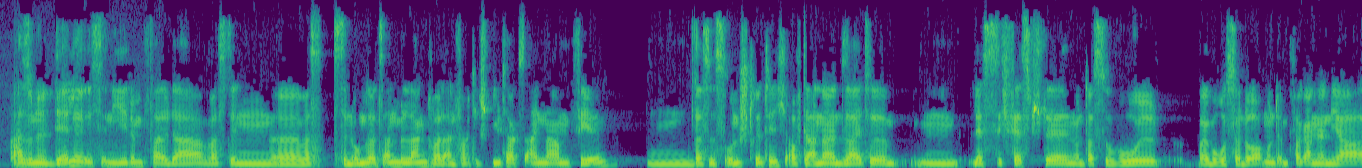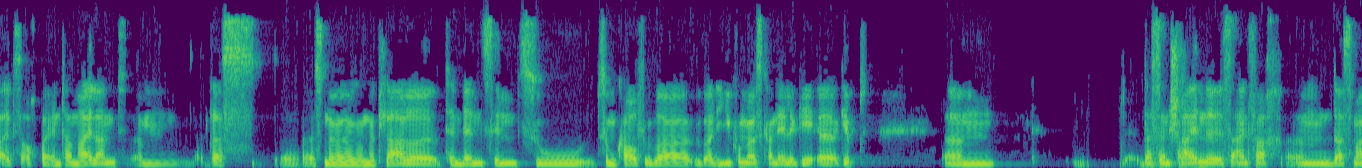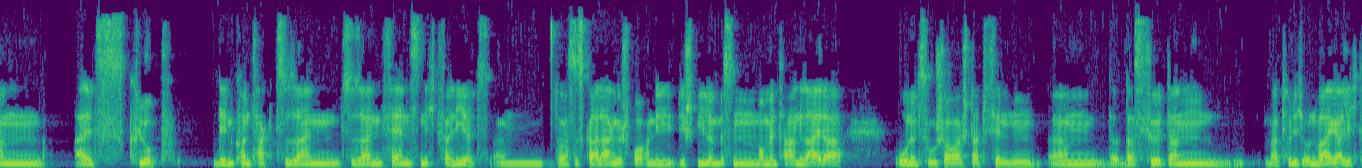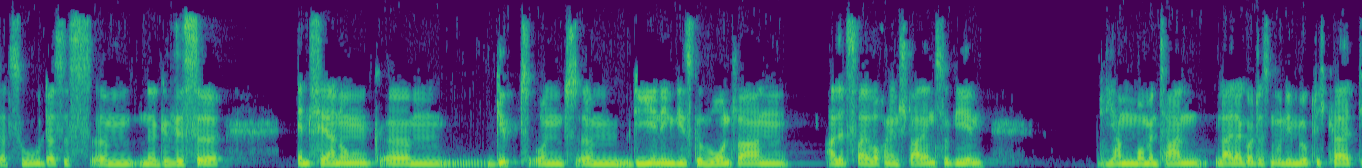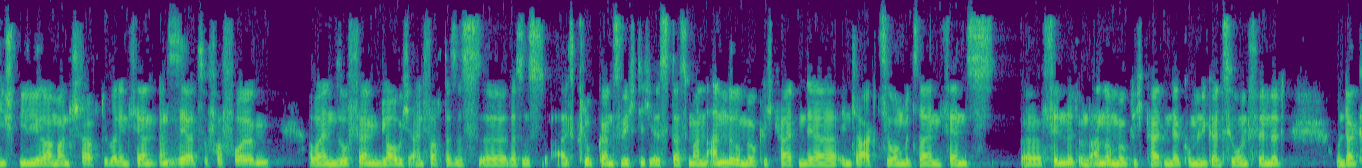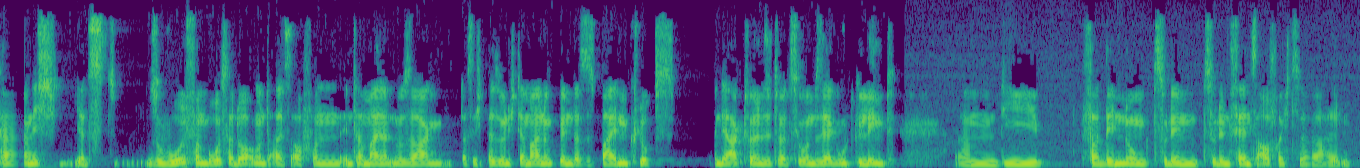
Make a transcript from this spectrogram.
Also eine Delle ist in jedem Fall da, was den, äh, was den Umsatz anbelangt, weil einfach die Spieltagseinnahmen fehlen. Mm, das ist unstrittig. Auf der anderen Seite mh, mm, lässt sich feststellen, und das sowohl bei Borussia Dortmund im vergangenen Jahr als auch bei Inter Mailand, ähm, dass äh, es eine, eine klare Tendenz hin zu, zum Kauf über, über die E-Commerce-Kanäle äh, gibt. Ähm, das Entscheidende ist einfach, ähm, dass man als Club den Kontakt zu seinen, zu seinen Fans nicht verliert. Ähm, du hast es gerade angesprochen, die, die Spiele müssen momentan leider ohne Zuschauer stattfinden. Ähm, das führt dann natürlich unweigerlich dazu, dass es ähm, eine gewisse Entfernung ähm, gibt und ähm, diejenigen, die es gewohnt waren, alle zwei Wochen ins Stadion zu gehen, die haben momentan leider Gottes nur die Möglichkeit, die Spiele ihrer Mannschaft über den Fernseher zu verfolgen. Aber insofern glaube ich einfach, dass es, äh, dass es als Club ganz wichtig ist, dass man andere Möglichkeiten der Interaktion mit seinen Fans äh, findet und andere Möglichkeiten der Kommunikation findet. Und da kann ich jetzt sowohl von Borussia Dortmund als auch von Inter Mailand nur sagen, dass ich persönlich der Meinung bin, dass es beiden Clubs in der aktuellen Situation sehr gut gelingt, ähm, die Verbindung zu den, zu den Fans aufrechtzuerhalten.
